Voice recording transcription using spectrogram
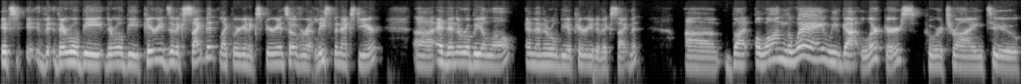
it's it, there will be there will be periods of excitement like we're going to experience over at least the next year, uh, and then there will be a lull, and then there will be a period of excitement. Uh, but along the way, we've got lurkers who are trying to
